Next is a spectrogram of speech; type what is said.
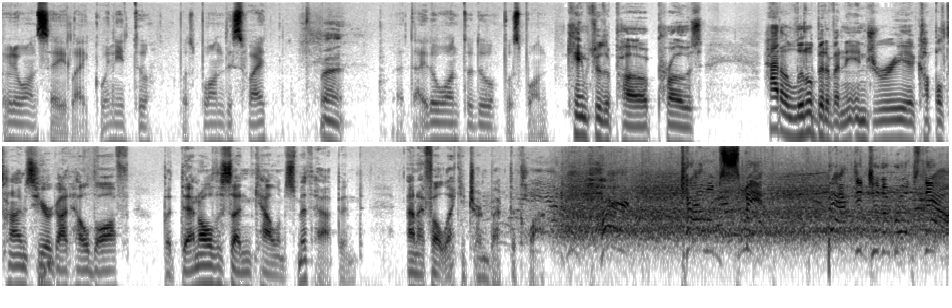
everyone say like we need to postpone this fight. Right that I don't want to do postpone. Came through the pro, pros, had a little bit of an injury a couple times here, mm-hmm. got held off, but then all of a sudden Callum Smith happened, and I felt like he turned back the clock. Hurt! Callum Smith backed into the ropes now.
